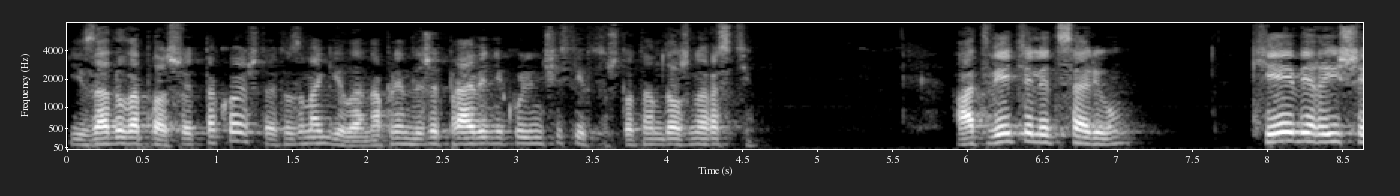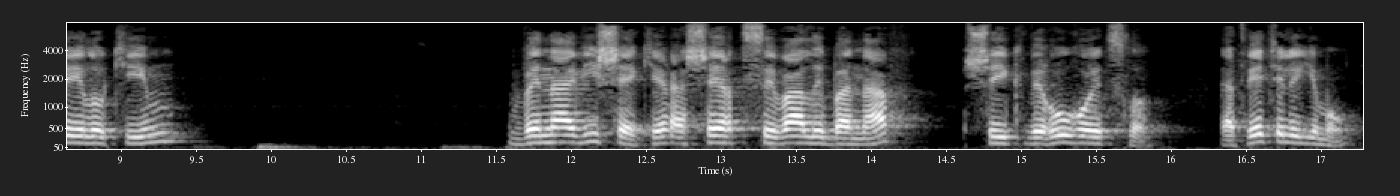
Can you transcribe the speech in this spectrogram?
И задал вопрос, что это такое, что это за могила? Она принадлежит праведнику или нечестивцу, что там должно расти? Ответили царю, Кевер Иша Илуким Венави шекер, ашер цива либанав, шейкверу эцло. Ответили ему,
